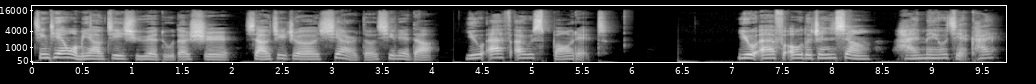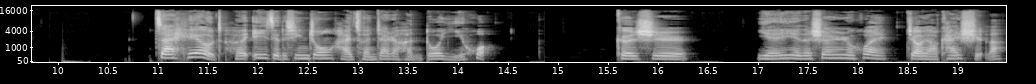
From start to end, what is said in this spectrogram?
今天我们要继续阅读的是小记者希尔德系列的《UFO Spotted》。UFO 的真相还没有解开，在 Hild 和 Easy 的心中还存在着很多疑惑。可是爷爷的生日会就要开始了，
